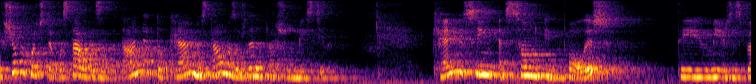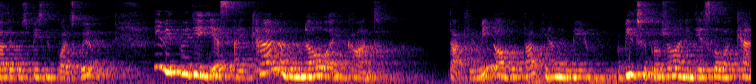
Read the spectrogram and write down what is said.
Якщо ви хочете поставити запитання, то can ми ставимо завжди на першому місці. Can you sing a song in Polish? Ти вмієш заспівати якусь пісню польською? І відповіді Yes, I can або No, I can't. Так, я вмію або так, я не вмію. Більше про вживання дієслова can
